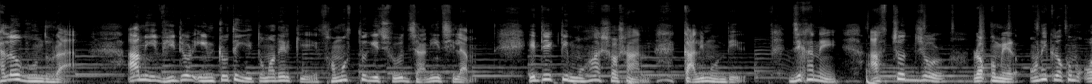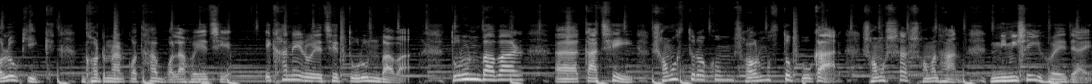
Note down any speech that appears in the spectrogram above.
হ্যালো বন্ধুরা, আমি ভিডিওর ইন্ট্রোতেই তোমাদেরকে সমস্ত কিছু জানিয়েছিলাম। এটি একটি মহা শ্মশান, কালী মন্দির, যেখানে আশ্চর্য রকমের অনেক রকম অলৌকিক ঘটনার কথা বলা হয়েছে। এখানে রয়েছে তরুণ বাবা। তরুণ বাবার কাছেই সমস্ত রকম সমস্ত প্রকার সমস্যার সমাধান নিমিষেই হয়ে যায়।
